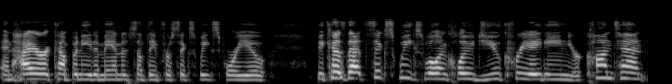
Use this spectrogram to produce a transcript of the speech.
and hire a company to manage something for six weeks for you. Because that six weeks will include you creating your content,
